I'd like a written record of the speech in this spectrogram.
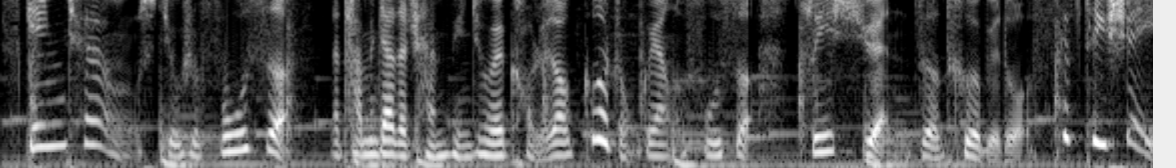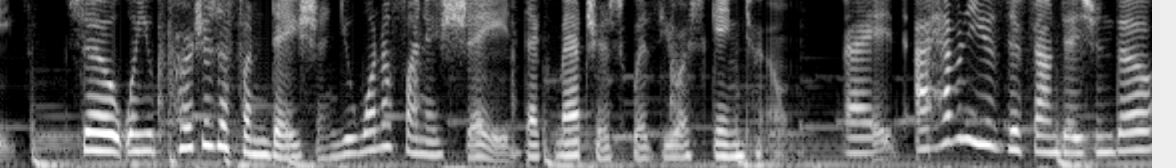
skin tones 就是肤色。那他们家的产品就会考虑到各种各样的肤色，所以选择特别多，Fifty Shades. So when you purchase a foundation, you want to find a shade that matches with your skin tone right? I haven't used the foundation though,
